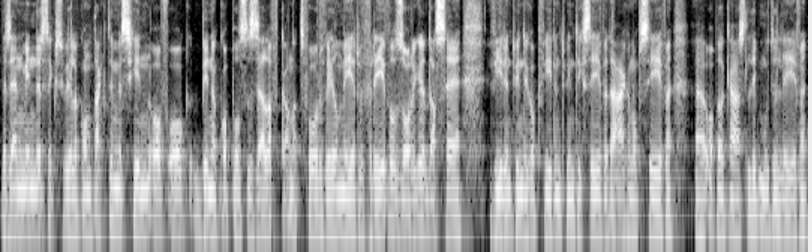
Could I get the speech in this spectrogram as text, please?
Er zijn minder seksuele contacten misschien, of ook binnen koppels zelf kan het voor veel meer vrevel zorgen dat zij 24 op 24, 7 dagen op 7 uh, eh, op elkaars lip moeten leven.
